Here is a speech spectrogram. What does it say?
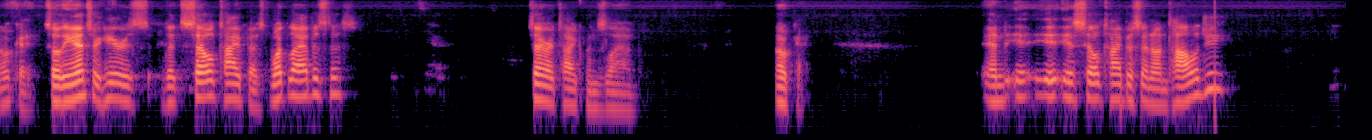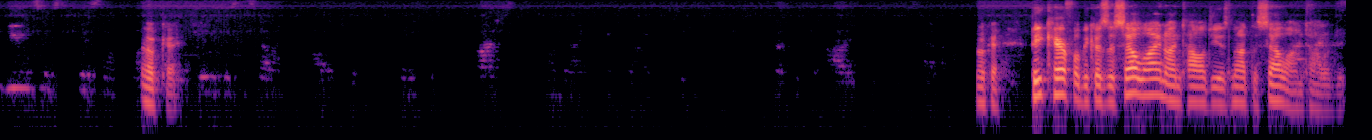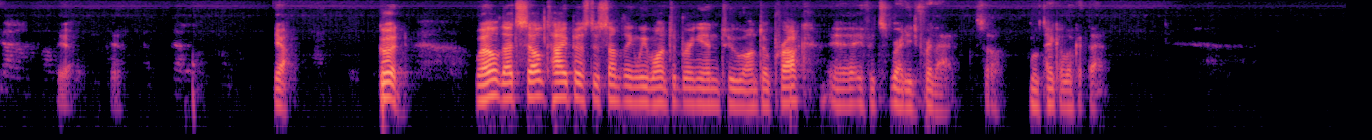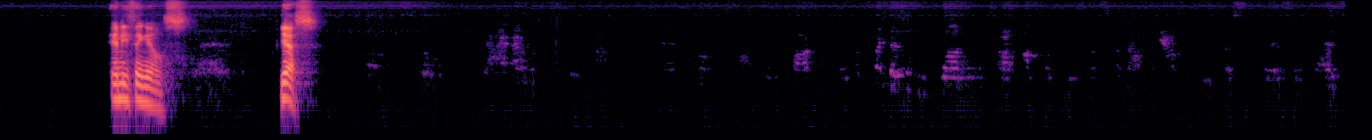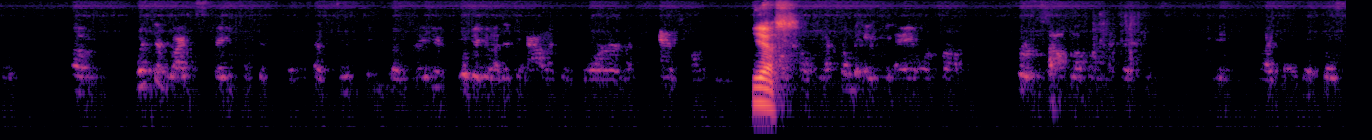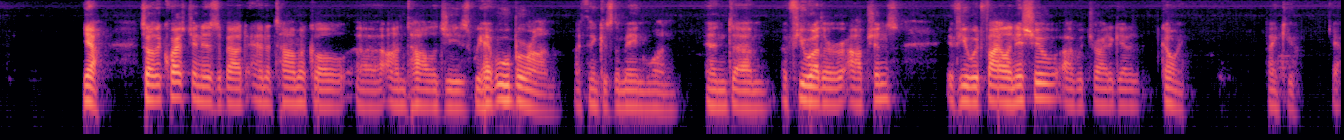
Okay, so the answer here is that CellTypist, what lab is this? Sarah Teichmann's lab. Okay. And is CellTypist an ontology? Okay. Okay, be careful because the cell line ontology is not the cell ontology. Yeah, yeah. Yeah, good. Well, that CellTypist is something we want to bring into OntoProc uh, if it's ready for that. So we'll take a look at that. Anything else? Yes. with the right space of this book has moved so maybe it would be a good idea to add like a more like anatomical Yes. like from the APA or from for South Lebanon like the like the- the- those kind of things. Yeah. So the question is about anatomical uh, ontologies. We have Uberon, I think is the main one, and um, a few other options. If you would file an issue, I would try to get it going. Thank you. Yeah.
